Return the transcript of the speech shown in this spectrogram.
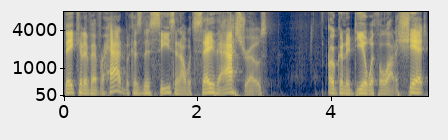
they could have ever had because this season, I would say the Astros are going to deal with a lot of shit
